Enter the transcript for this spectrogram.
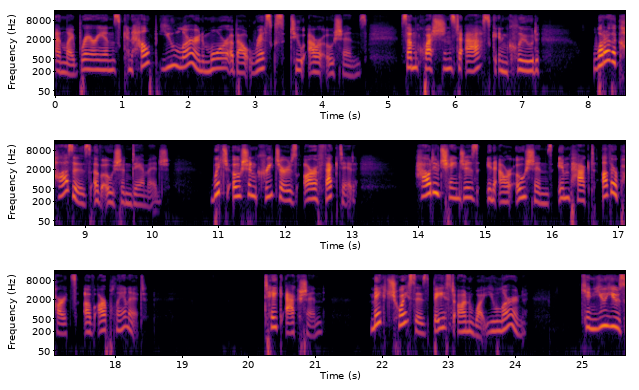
and librarians can help you learn more about risks to our oceans. Some questions to ask include What are the causes of ocean damage? Which ocean creatures are affected? How do changes in our oceans impact other parts of our planet? Take action. Make choices based on what you learn. Can you use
